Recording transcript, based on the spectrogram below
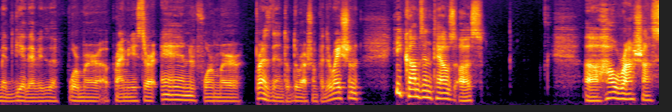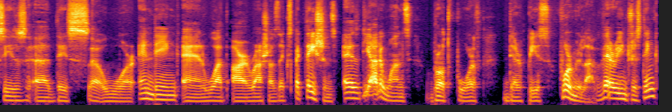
Medvedev is a former uh, prime minister and former president of the Russian Federation. He comes and tells us uh, how Russia sees uh, this uh, war ending and what are Russia's expectations as the other ones brought forth their peace formula. Very interesting.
